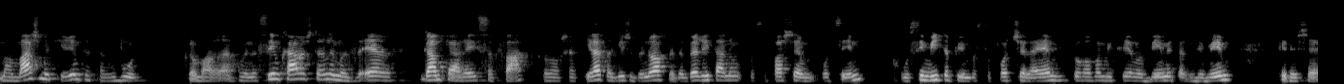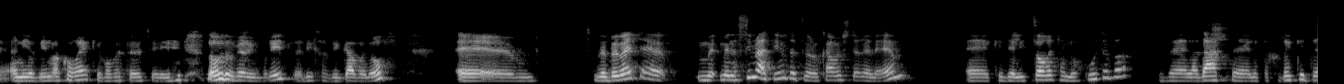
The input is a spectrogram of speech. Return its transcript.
ממש מכירים את התרבות. כלומר, אנחנו מנסים כמה שיותר למזער גם פערי שפה, כלומר שהקהילה תרגיש בנוח לדבר איתנו בשפה שהם רוצים. אנחנו עושים מיטאפים בשפות שלהם ברוב המקרים, מביאים מתרגמים כדי שאני אבין מה קורה, כי רוב הצוות שלי לא מדבר עברית, אני חריגה בנוף. אמ, ובאמת אה, מנסים להתאים את עצמנו כמה שיותר אליהם, אה, כדי ליצור את הנוחות הזאת, ולדעת אה, לתחזק את זה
